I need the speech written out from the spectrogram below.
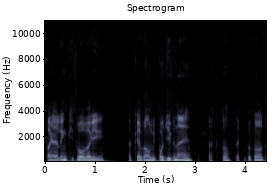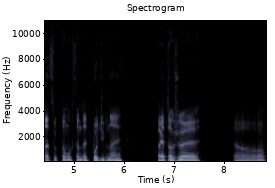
pre linky dôvery také veľmi podivné, až takto, takúto konotáciu k tomu chcem dať, podivné, pretože o,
